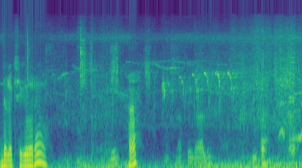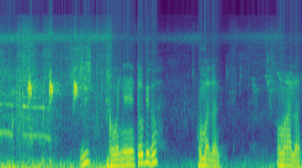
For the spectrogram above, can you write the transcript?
Dalag siguro. Ha? Nasa ilalim. Dito. Eh? Ganyan yung tubig, oh. Humalon. Humalon.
